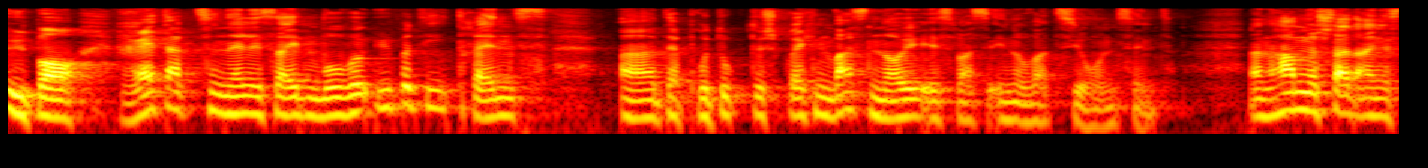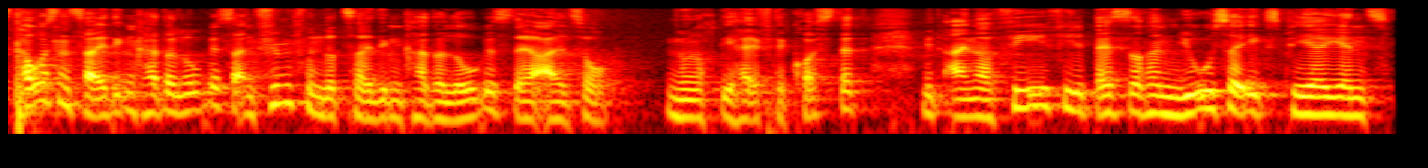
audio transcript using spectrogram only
über redaktionelle Seiten, wo wir über die Trends äh, der Produkte sprechen, was neu ist, was Innovationen sind. Dann haben wir statt eines 1000-seitigen Kataloges einen 500-seitigen Kataloges, der also nur noch die Hälfte kostet, mit einer viel, viel besseren User Experience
